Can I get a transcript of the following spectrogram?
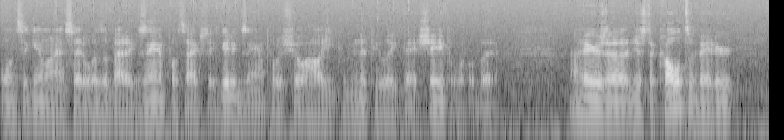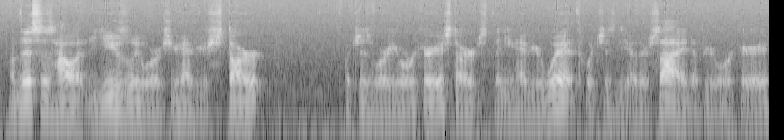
once again when I said it was a bad example it's actually a good example to show how you can manipulate that shape a little bit. Now here's a just a cultivator. Now this is how it usually works. You have your start which is where your work area starts then you have your width which is the other side of your work area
